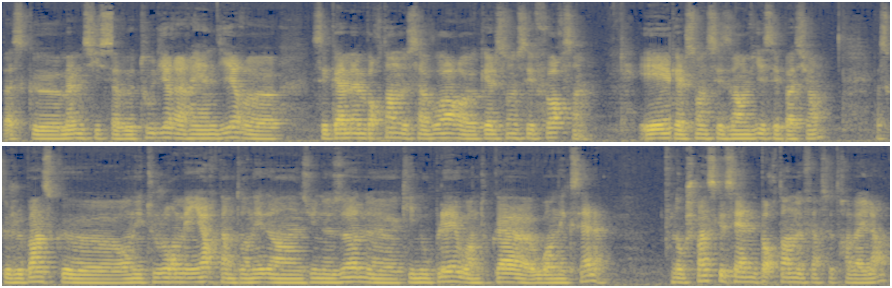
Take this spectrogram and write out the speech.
parce que même si ça veut tout dire et rien dire, euh, c'est quand même important de savoir quelles sont ses forces et quelles sont ses envies et ses passions. Parce que je pense qu'on est toujours meilleur quand on est dans une zone qui nous plaît ou en tout cas où on excelle. Donc je pense que c'est important de faire ce travail-là.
